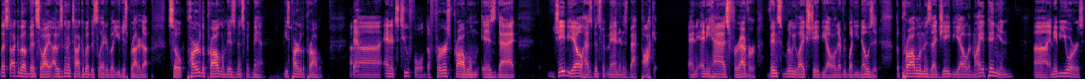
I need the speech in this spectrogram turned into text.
let's talk about Vince. So I, I was going to talk about this later, but you just brought it up. So part of the problem is Vince McMahon. He's part of the problem, Yeah. uh, and it's twofold. The first problem is that JBL has Vince McMahon in his back pocket. And, and he has forever. Vince really likes JBL, and everybody knows it. The problem is that JBL, in my opinion, uh, and maybe yours,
